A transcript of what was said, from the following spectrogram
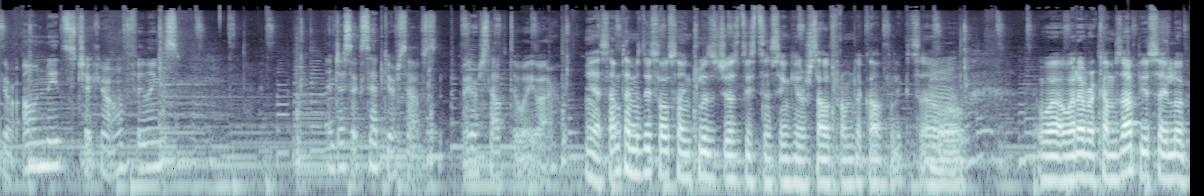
your own needs, check your own feelings, and just accept yourself, yourself the way you are. Yeah, sometimes this also includes just distancing yourself from the conflict. So mm. wh- whatever comes up, you say, "Look,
